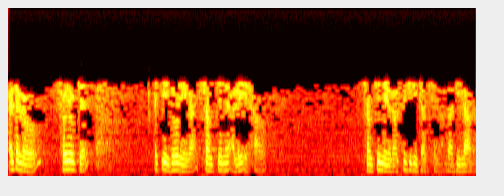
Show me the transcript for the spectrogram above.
အဲ့ဒါလို့ဆိုရုပ်တဲ့အကျင့်ဆိုးတွေကရှောင်ကျဉ်တဲ့အလေးအထားကိုရှောင်ကျဉ်နေတော့စိတ်ကြိတဖြစ်လာဒါတိလာပဲ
